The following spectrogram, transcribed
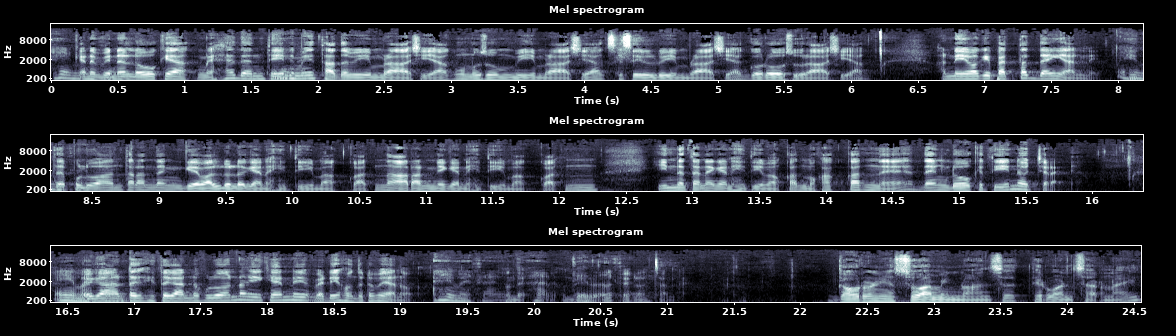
කියන්නේ වෙන ලෝකයක් නැහැ. දැන් තියෙන්නේ මේ තදවීම රාශියක් උණුසුම් වීම රාශියක් සිසිල් වීම රාශියක් ගොරෝසු රාශියක් අන්න ඒ වගේ පැත්තක් දැන් යන්නේ. හිත පුළුවන් තරම් දැන් ගෙවල් වල ගැන හිතීමක්වත්, ආරණ්‍ය ගැන හිතීමක්වත්, ඉන්න තැන ගැන හිතීමක්වත් මොකක්වත් නැහැ. දැන් ලෝකේ තියෙන ඔච්චරයි. එහෙමයි. ඒ ගන්නට හිත ගන්න පුළුවන් නම් ඒ කියන්නේ වැඩේ හොඳටම යනවා. එහෙමයි. හොඳයි. ගෞරවනීය ස්වාමින් වහන්සේ තෙරුවන් සරණයි.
